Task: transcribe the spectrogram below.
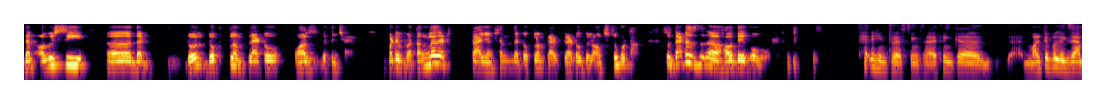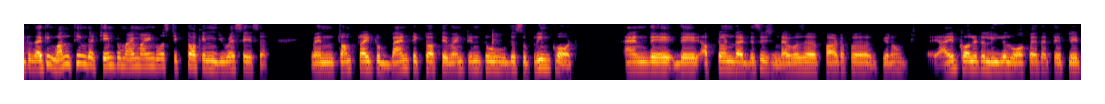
then obviously uh, the Doklam Plateau falls within China. But if Batangla is a tri-junction, the Doklam Plateau belongs to Bhutan. So that is uh, how they go about it. Very interesting, sir. I think uh, multiple examples. I think one thing that came to my mind was TikTok in USA, sir when Trump tried to ban TikTok, they went into the Supreme Court and they they upturned that decision. That was a part of a you know I'd call it a legal warfare that they played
